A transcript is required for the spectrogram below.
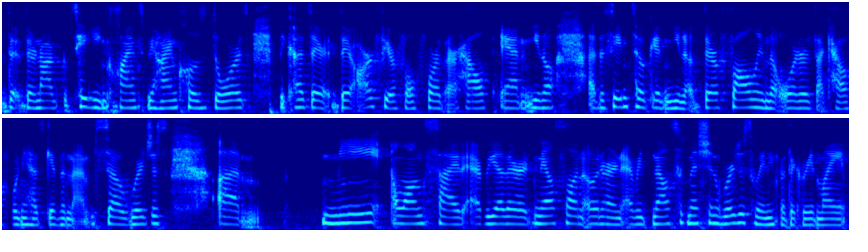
they're not taking clients behind closed doors because they're they are fearful for their health. And you know, at the same token, you know, they're following the orders that California has given them. So we're just um, me alongside every other nail salon owner and every nail technician, we're just waiting for the green light.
